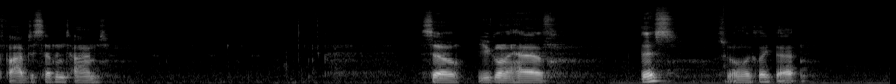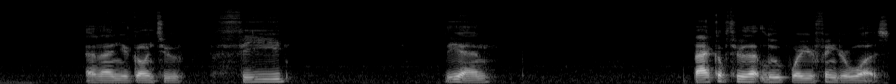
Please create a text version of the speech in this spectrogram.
five to seven times. So you're going to have this. It's going to look like that and then you're going to feed the end back up through that loop where your finger was.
